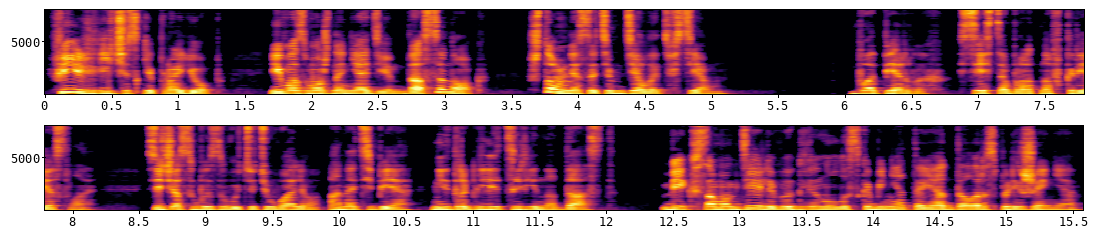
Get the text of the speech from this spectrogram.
Феерический проеб. И, возможно, не один, да, сынок? Что мне с этим делать всем? Во-первых, сесть обратно в кресло. Сейчас вызову тетю Валю, она тебе нитроглицерина даст. Вик в самом деле выглянул из кабинета и отдал распоряжение.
